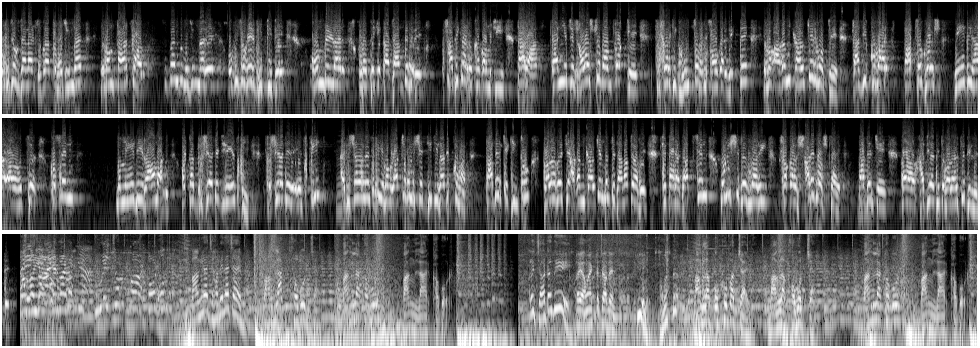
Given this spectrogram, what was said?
অভিযোগ জানান সুকান্ত মজুমদার এবং তারপর সুকান্ত মজুমদারের অভিযোগের ভিত্তিতে ওম বিড়লার কোথা থেকে তা জানতে পেরে স্বাধিকার রক্ষা কমিটি তারা জানিয়েছে স্বরাষ্ট্র মন্ত্রককে বিষয়টি গুরুত্ব সহকারে দেখতে এবং আগামী কালকের মধ্যে রাজীব কুমার পার্থ ঘোষ মেহেদি হচ্ছে হোসেন মেহেদি রহমান অর্থাৎ দুশিরাটের যিনি এসপি দুশিরাটের এসপি অ্যাডিশনাল এসপি এবং রাজ্য পুলিশের ডিজি রাজীব কুমার তাদেরকে কিন্তু বলা হয়েছে আগামীকালকের মধ্যে জানাতে হবে যে তারা যাচ্ছেন উনিশে ফেব্রুয়ারি সকাল সাড়ে দশটায়। তাদেরকে আহ, হাজিরা দিতে বলা হয়েছে দিল্লিতে। বাংলা ঝামেলা চায় না বাংলা খবর চায়। বাংলা খবর বাংলার খবর। আরে চাটা দে। এই আমার একটা চা দেন। কি হলো? আমারটা? বাংলা পক্ষপাত চায় না বাংলা খবর চায়। বাংলা খবর বাংলার খবর।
